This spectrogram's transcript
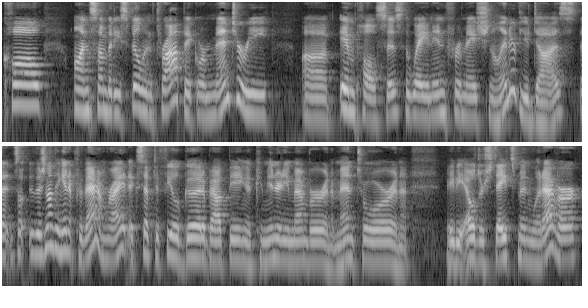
call on somebody's philanthropic or mentory uh, impulses the way an informational interview does. That there's nothing in it for them, right? Except to feel good about being a community member and a mentor and a maybe elder statesman, whatever.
